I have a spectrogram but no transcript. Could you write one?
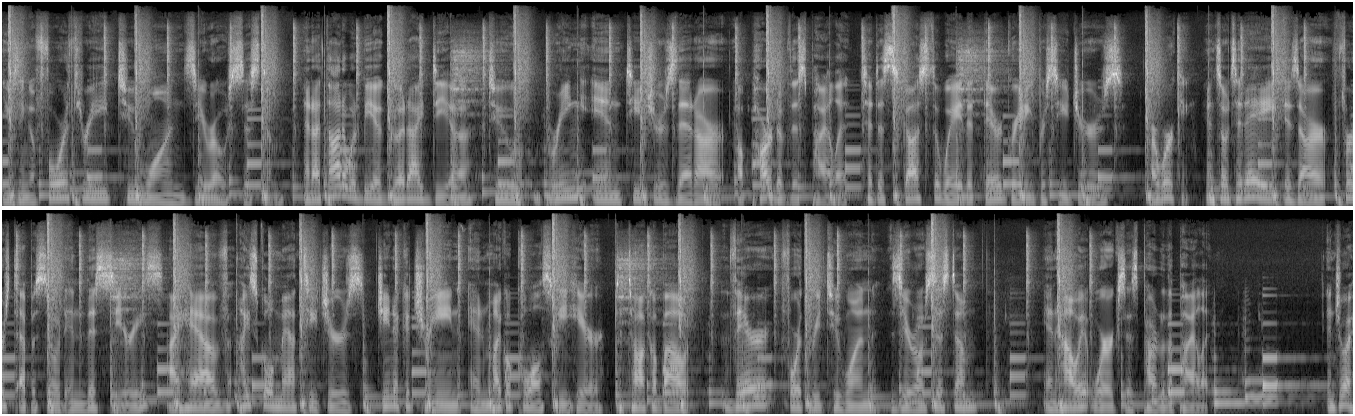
using a 43210 system. And I thought it would be a good idea to bring in teachers that are a part of this pilot to discuss the way that their grading procedures are working. And so today is our first episode in this series. I have high school math teachers Gina Catrine and Michael Kowalski here to talk about their 43210 system and how it works as part of the pilot. Enjoy.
